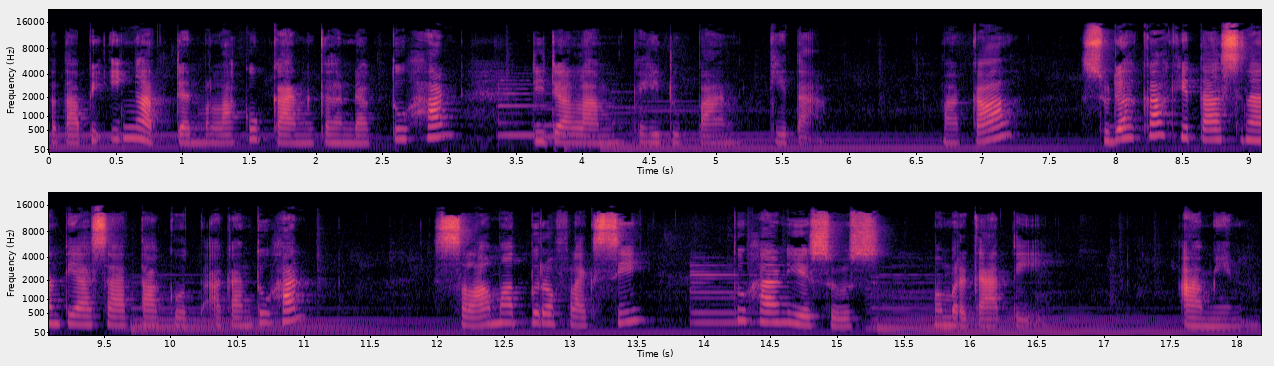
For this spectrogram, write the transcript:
tetapi ingat dan melakukan kehendak Tuhan di dalam kehidupan kita. Maka, sudahkah kita senantiasa takut akan Tuhan? Selamat berefleksi, Tuhan Yesus memberkati. Amin.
